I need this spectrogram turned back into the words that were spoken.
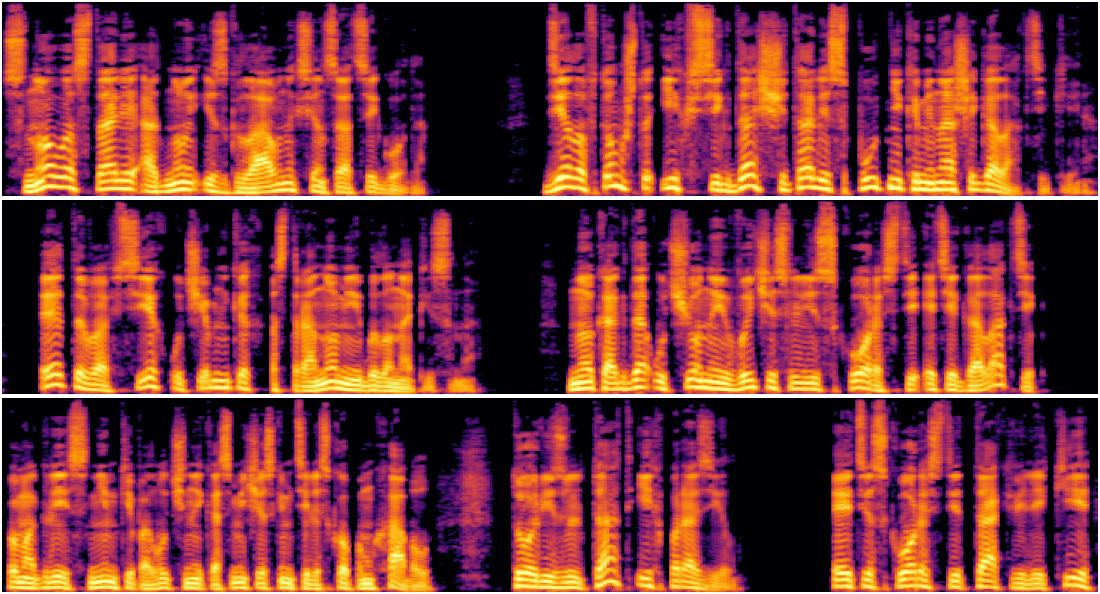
снова стали одной из главных сенсаций года. Дело в том, что их всегда считали спутниками нашей галактики. Это во всех учебниках астрономии было написано. Но когда ученые вычислили скорости этих галактик, помогли снимки, полученные космическим телескопом Хаббл, то результат их поразил. Эти скорости так велики,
